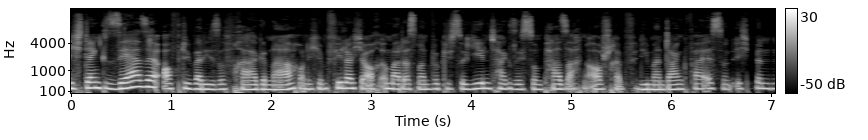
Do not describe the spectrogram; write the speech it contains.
Ich denke sehr, sehr oft über diese Frage nach und ich empfehle euch ja auch immer, dass man wirklich so jeden Tag sich so ein paar Sachen aufschreibt, für die man dankbar ist. Und ich bin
